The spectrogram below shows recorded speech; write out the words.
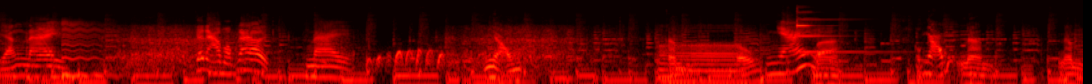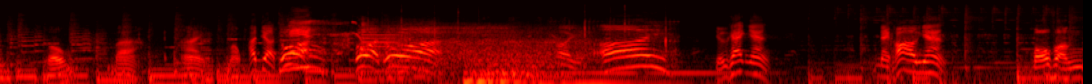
Dặn này. Cái nào một cái thôi này. Nhộng. Năm Ờ, bốn nhái ba. Con ngỗng năm năm bốn ba hai một. Hết giờ thua. Ngang. thua thua. Trời ơi. Chữ khác nha. Này khó hơn nha. Bộ phận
